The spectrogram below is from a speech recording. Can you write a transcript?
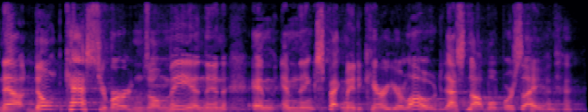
now don't cast your burdens on me and then and, and then expect me to carry your load. That's not what we're saying.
